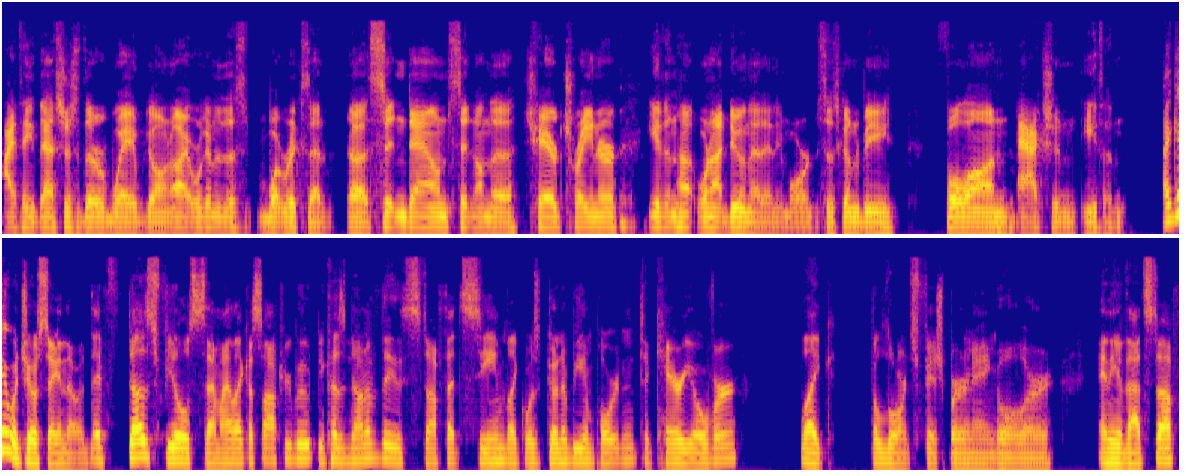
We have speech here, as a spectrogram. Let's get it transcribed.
I think that's just their way of going. All right, we're gonna just what Rick said, uh, sitting down, sitting on the chair, trainer, Ethan Hunt. We're not doing that anymore. It's just going to be full on action, Ethan. I get what Joe's saying though. It does feel semi like a soft reboot because none of the stuff that seemed like was gonna be important to carry over, like the Laurence Fishburne angle or any of that stuff,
